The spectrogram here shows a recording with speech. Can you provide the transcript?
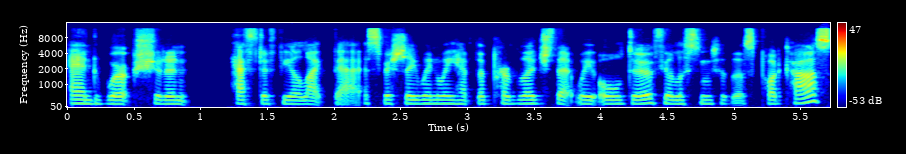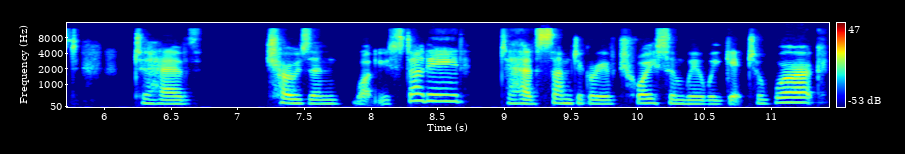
and work shouldn't have to feel like that, especially when we have the privilege that we all do. If you're listening to this podcast, to have chosen what you studied, to have some degree of choice in where we get to work,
